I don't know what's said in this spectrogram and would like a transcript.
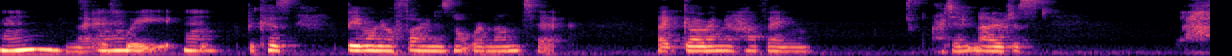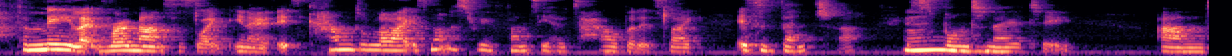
Mm, You know, if mm, we mm. because being on your phone is not romantic. Like going and having, I don't know, just for me, like romance is like you know, it's candlelight. It's not necessarily a fancy hotel, but it's like it's adventure, it's Mm. spontaneity, and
